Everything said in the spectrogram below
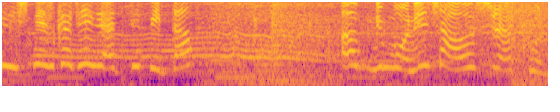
কৃষ্ণের কাছে যাচ্ছি, পিতা। আপনি মনে সাহস রাখুন।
